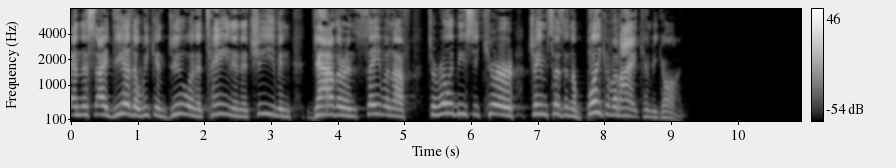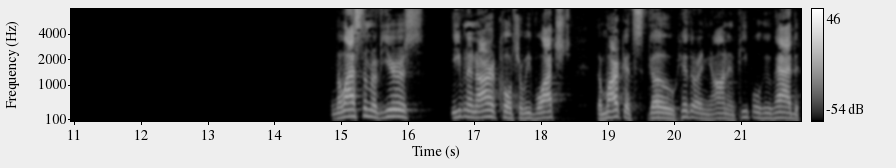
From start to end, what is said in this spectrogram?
And this idea that we can do and attain and achieve and gather and save enough to really be secure, James says, in the blink of an eye, it can be gone. In the last number of years, even in our culture, we've watched the markets go hither and yon, and people who had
